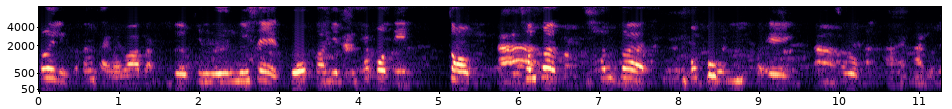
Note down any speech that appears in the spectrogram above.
ก็เลยหลิงก็ตั้งใจไว้ว่าแบบเออกินมื้อนี้เสร็จปุ๊บตอนเย็นกินแค่โปรตีนจบฉันจะฉันจะควบคุมตัวเองสรุปมันหายนะทุกค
